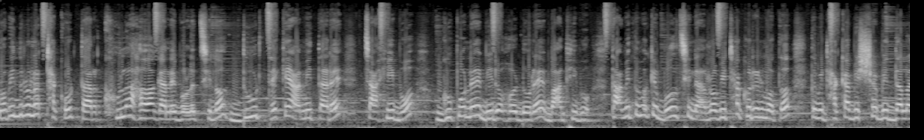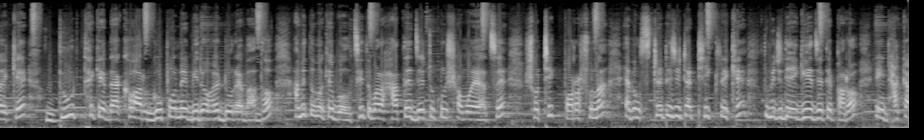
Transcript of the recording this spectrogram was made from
রবীন্দ্রনাথ ঠাকুর তার খোলা হাওয়া গানে বলেছিল, দূর থেকে আমি তারে চাহিব, গোপনে বিরহ ডোরে বাঁধিব। তা আমি তোমাকে বলছি না, রবি ঠাকুরের মতো তুমি ঢাকা বিশ্ববিদ্যালয়কে দূর থেকে দেখো আর গোপনে বিরহে ডোরে বাঁধো। আমি তোমাকে বলছি, তোমার হাতে যেটুকু সময় আছে, সঠিক পড়াশোনা এবং স্ট্র্যাটেজিটা ঠিক রেখে তুমি যদি এগিয়ে যেতে পারো, এই ঢাকা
